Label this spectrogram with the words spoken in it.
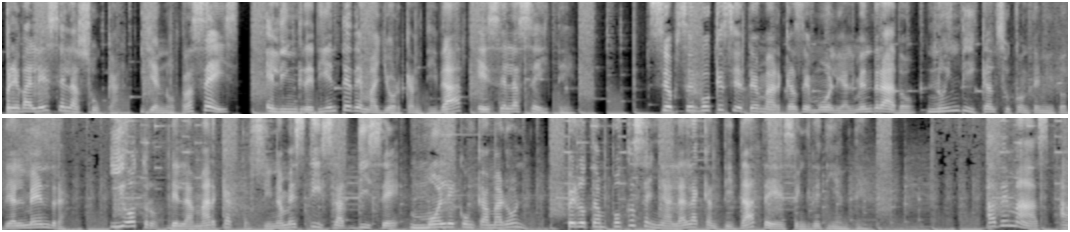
prevalece el azúcar y en otras 6, el ingrediente de mayor cantidad es el aceite. Se observó que siete marcas de mole almendrado no indican su contenido de almendra y otro de la marca Cocina Mestiza dice mole con camarón, pero tampoco señala la cantidad de ese ingrediente. Además, a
